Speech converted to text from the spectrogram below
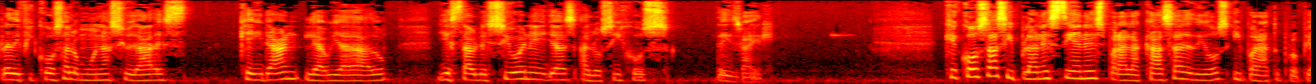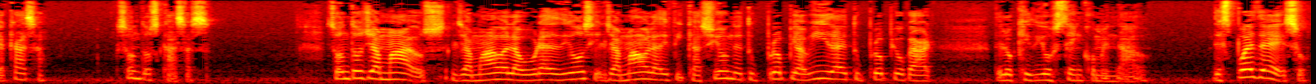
reedificó Salomón las ciudades que Irán le había dado y estableció en ellas a los hijos de Israel. ¿Qué cosas y planes tienes para la casa de Dios y para tu propia casa? Son dos casas. Son dos llamados, el llamado a la obra de Dios y el llamado a la edificación de tu propia vida, de tu propio hogar, de lo que Dios te ha encomendado. Después de eso,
